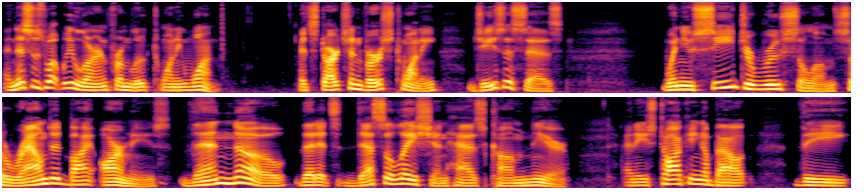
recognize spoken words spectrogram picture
And this is what we learn from Luke 21. It starts in verse 20. Jesus says, When you see Jerusalem surrounded by armies, then know that its desolation has come near. And he's talking about the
